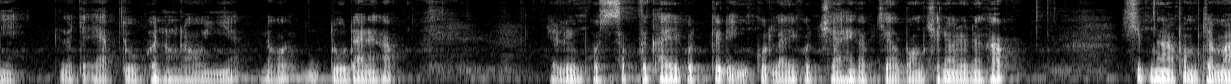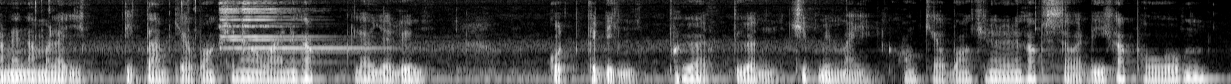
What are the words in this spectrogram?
นี่เราจะแอบดูเพื่อนของเราอย่างเงี้ยเราก็ดูได้นะครับ อย่าลืมกด subscribe กดกระดิ่งกดไลค์กดแชร์ให้กับแจ่วบอง channel ด้วยนะครับคลิปหน้าผมจะมาแนะนำอะไรอีกติดตามแจ่วบอง channel ไว้นะครับ แล้วอย่าลืม กดกระดิ่งเพื่อเตือนคลิปใหม่ๆ ของแจ่วบอง channel นะครับ สวัสดีครับผม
